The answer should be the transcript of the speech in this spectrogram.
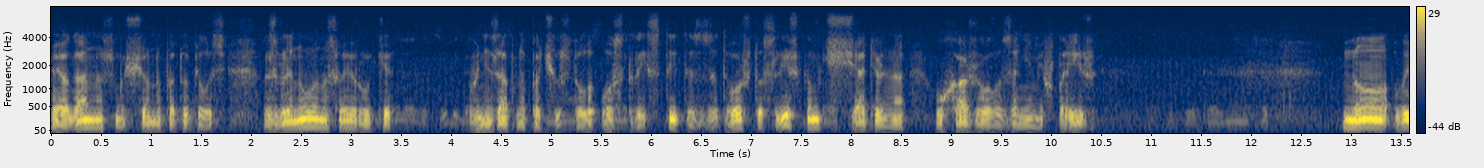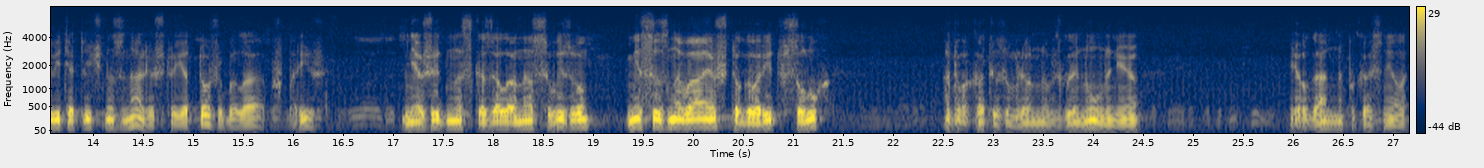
Иоганна смущенно потупилась, взглянула на свои руки — внезапно почувствовала острый стыд из-за того, что слишком тщательно ухаживала за ними в Париже. «Но вы ведь отлично знали, что я тоже была в Париже», — неожиданно сказала она с вызовом, не сознавая, что говорит вслух. Адвокат изумленно взглянул на нее. Иоганна покраснела.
